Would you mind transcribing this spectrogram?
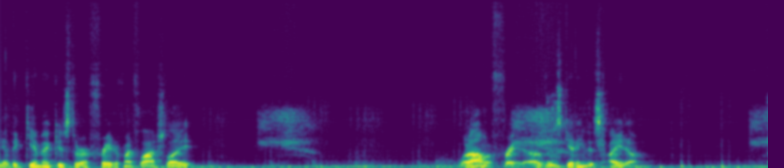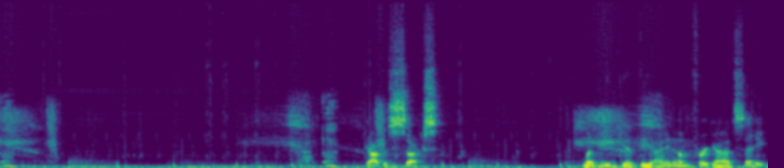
Yeah, the gimmick is they're afraid of my flashlight. What I'm afraid of is getting this item. God, this sucks. Let me get the item, for God's sake.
